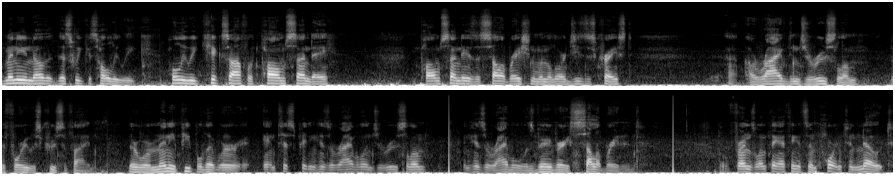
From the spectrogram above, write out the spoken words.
many of you know that this week is Holy Week. Holy Week kicks off with Palm Sunday. Palm Sunday is a celebration when the Lord Jesus Christ uh, arrived in Jerusalem before he was crucified. There were many people that were anticipating his arrival in Jerusalem, and his arrival was very, very celebrated. But friends, one thing I think it's important to note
